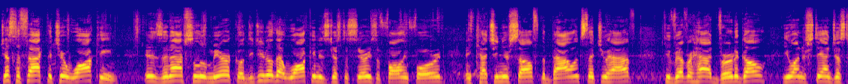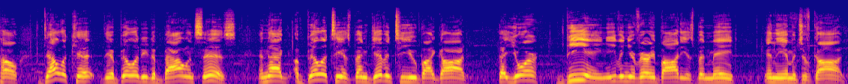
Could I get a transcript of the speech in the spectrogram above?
Just the fact that you're walking is an absolute miracle. Did you know that walking is just a series of falling forward and catching yourself? The balance that you have. If you've ever had vertigo, you understand just how delicate the ability to balance is. And that ability has been given to you by God. That your being, even your very body, has been made in the image of God.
